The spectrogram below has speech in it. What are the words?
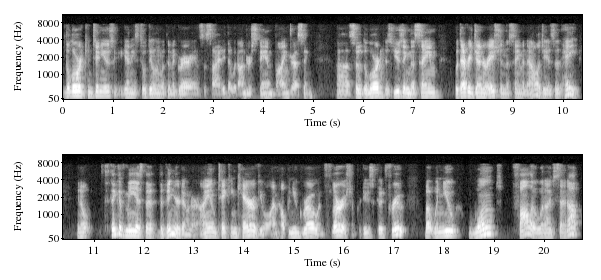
the Lord continues. Again, he's still dealing with an agrarian society that would understand vine dressing. Uh, so the Lord is using the same with every generation, the same analogy is that, hey, you know, think of me as the, the vineyard owner. I am taking care of you all. I'm helping you grow and flourish and produce good fruit. But when you won't follow what I've set up,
